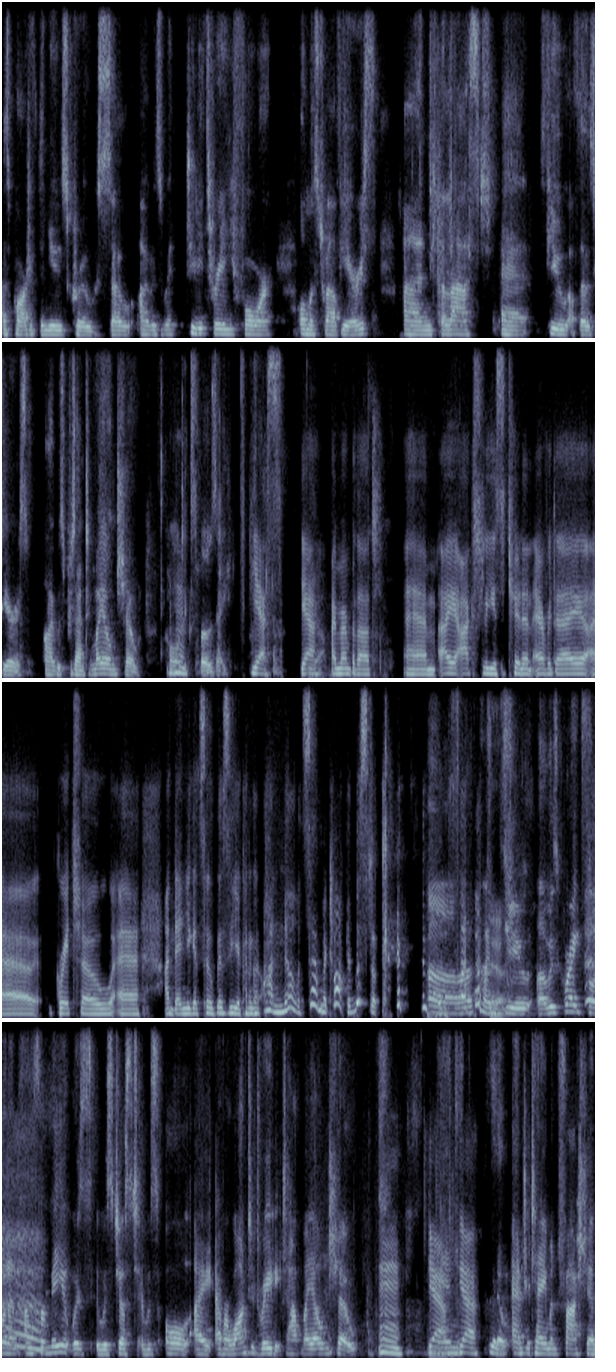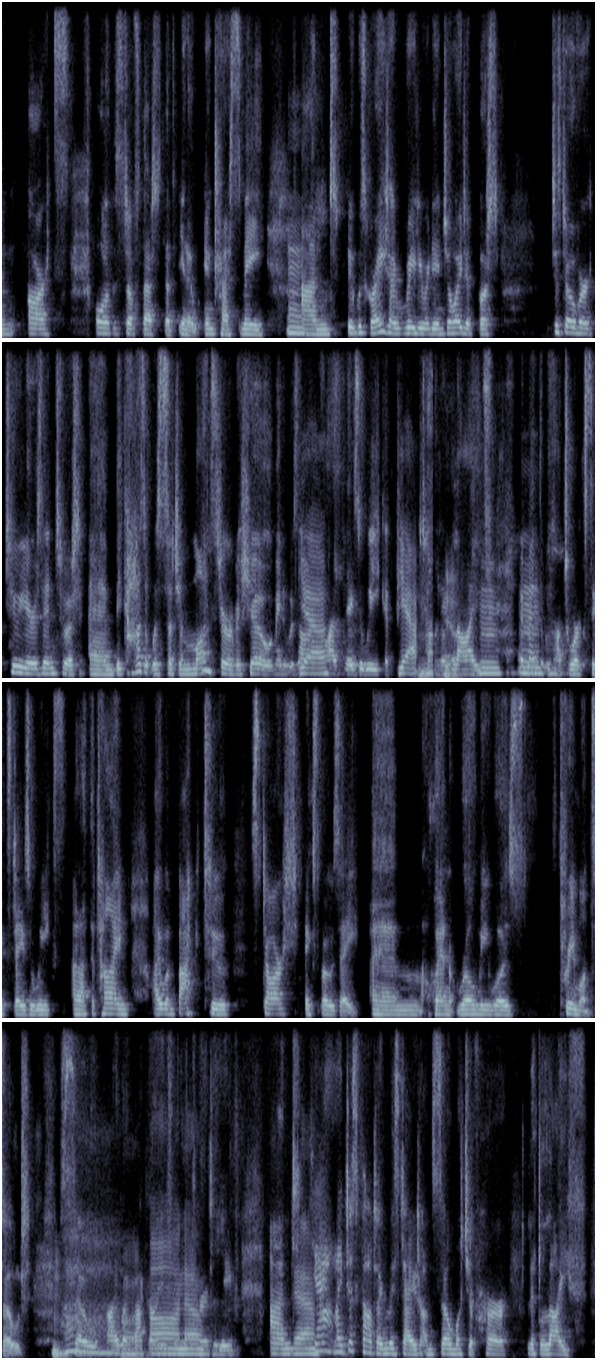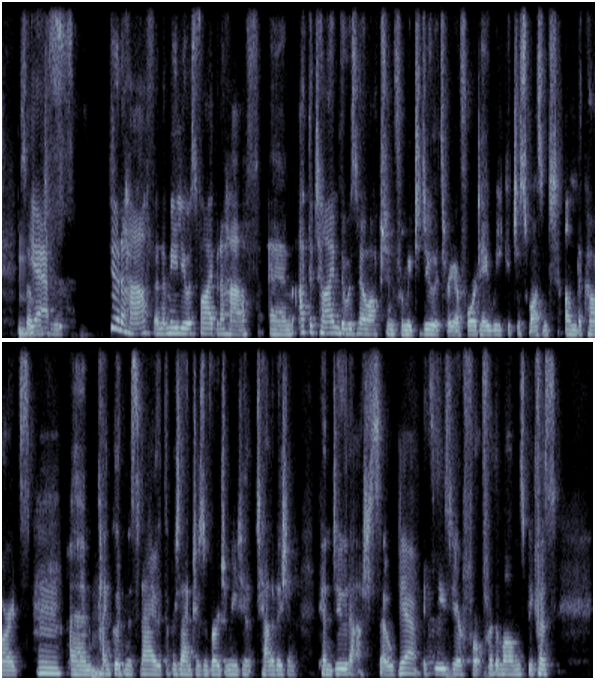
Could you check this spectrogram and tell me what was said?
as part of the news crew? So I was with TV3 for almost 12 years. And the last uh, few of those years, I was presenting my own show called mm-hmm. Xposé. Yes. Yeah, yeah, I remember that. Um, I actually used to tune in every day. Uh, great show. Uh, and then you get so busy, you're kind of going, oh no, it's seven o'clock. I missed it. oh, thank yeah. you. It was great fun, and, and, for me, it was it was just it was all I ever wanted really to have my own show. Mm. Yeah, in, yeah. You know, entertainment, fashion, arts, all of the stuff that that you know interests me, mm. and it was great. I really, really enjoyed it, but just over two years into it, um, because it was such a monster of a show. I mean, it was yeah. five days a week at yeah. time yeah. live. Mm, it mm. meant that we had to work six days a week. And at the time, I went back to start Xposé um, when Romy was three months old. Mm. So I went back early oh, for no. maternity leave. And yeah. yeah, I just felt I missed out on so much of her little life. Hmm. So yes two and a half, and Amelia was five and a half. Um, at the time, there was no option for me to do a three or four day week. It just wasn't on the cards. Mm. Um, mm. Thank goodness now the presenters of Virgin Media Television can do that. So yeah, it's easier for, for the moms because,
